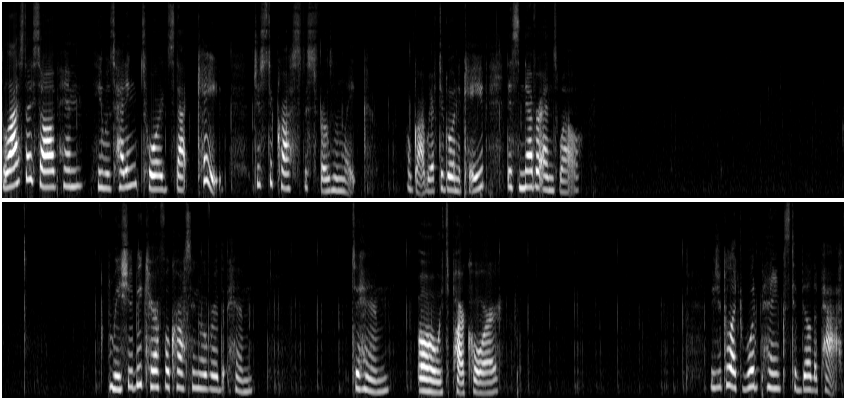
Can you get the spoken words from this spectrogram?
The last I saw of him, he was heading towards that cave just across this frozen lake. Oh god, we have to go in a cave? This never ends well. We should be careful crossing over him. To him. Oh, it's parkour. We should collect wood planks to build a path.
